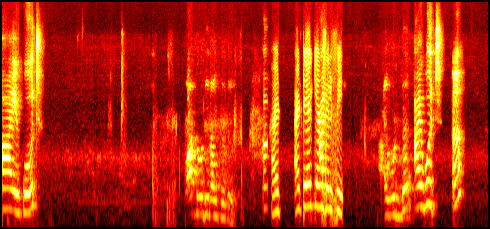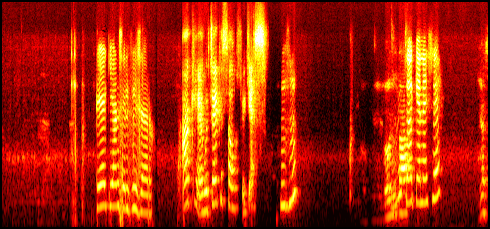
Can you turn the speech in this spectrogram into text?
I would. what would you like to do? I I take a selfie. I would, I would. Huh? Take a selfie, sir. Okay, I would take a selfie. Yes. Mm-hmm. Lohita, Sir, can I say? yes.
